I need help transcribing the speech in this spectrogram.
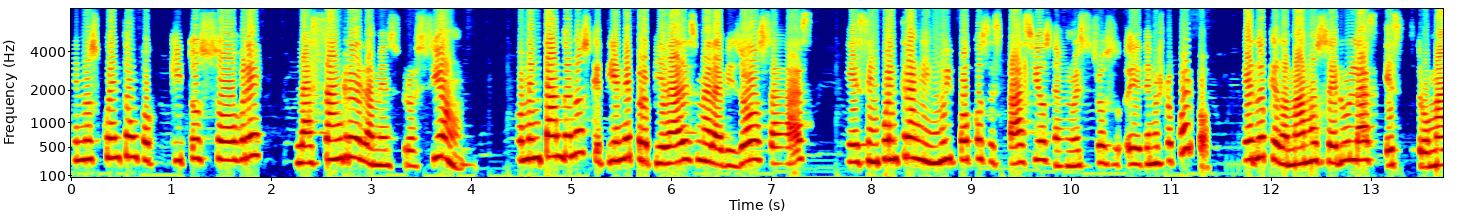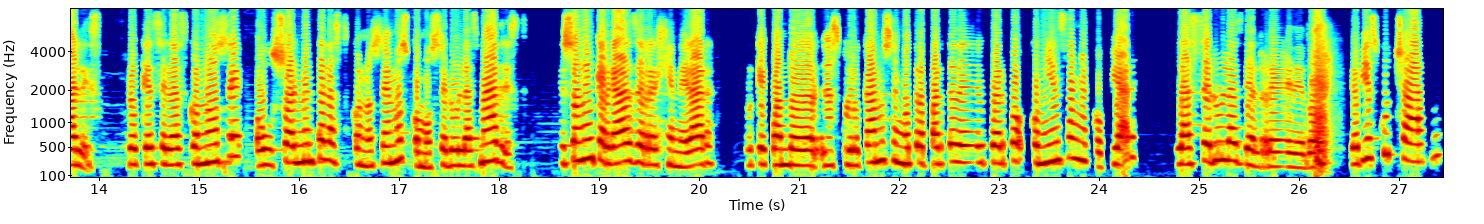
que nos cuenta un poquito sobre la sangre de la menstruación, comentándonos que tiene propiedades maravillosas que se encuentran en muy pocos espacios de, nuestros, eh, de nuestro cuerpo, que es lo que llamamos células estromales, lo que se las conoce o usualmente las conocemos como células madres, que son encargadas de regenerar, porque cuando las colocamos en otra parte del cuerpo comienzan a copiar las células de alrededor. Yo había escuchado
